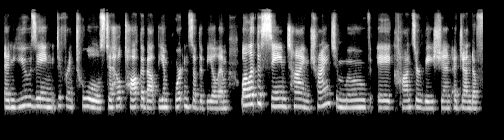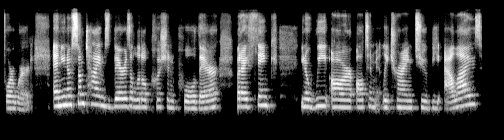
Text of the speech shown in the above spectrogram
and using different tools to help talk about the importance of the blm while at the same time trying to move a conservation agenda forward. And you know sometimes there is a little push and pull there but i think you know, we are ultimately trying to be allies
